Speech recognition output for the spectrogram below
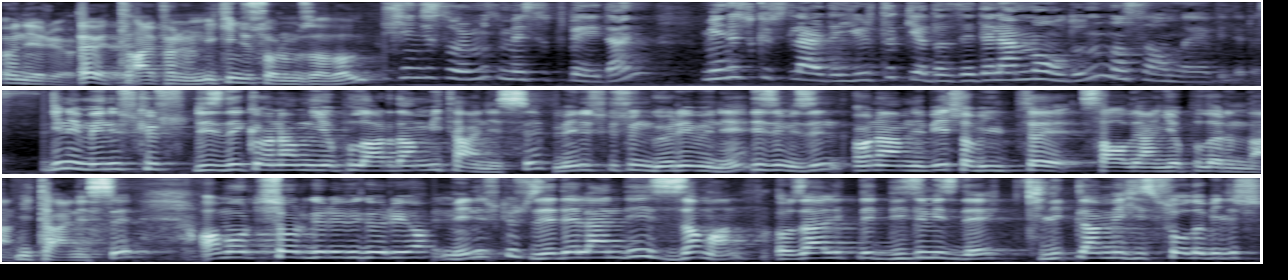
öneriyor. Evet Ayfer Hanım ikinci sorumuzu alalım. İkinci sorumuz Mesut Bey'den. Menisküslerde yırtık ya da zedelenme olduğunu nasıl anlayabiliriz? Yine menisküs dizdeki önemli yapılardan bir tanesi. Menisküsün görevini dizimizin önemli bir stabilite sağlayan yapılarından bir tanesi. Amortisör görevi görüyor. Menisküs zedelendiği zaman özellikle dizimizde kilitlenme hissi olabilir.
